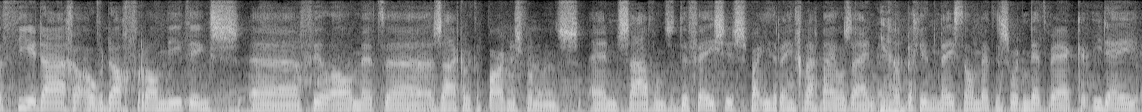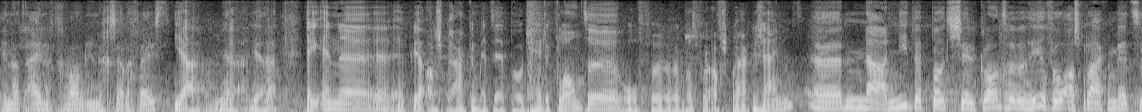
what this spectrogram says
vier dagen overdag vooral meetings. eh veelal met eh, zakelijke partners van ons. En s'avonds de feestjes waar iedereen graag bij wil zijn. En dat begint meestal met een soort netwerkidee. En dat eindigt gewoon in een gezellig feest. Ja, ja, ja. Ja. Hey, en heb je afspraken met potentiële klanten? Of wat voor afspraken zijn het? Nou, niet met potentiële klanten. We hebben heel veel afspraken met,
